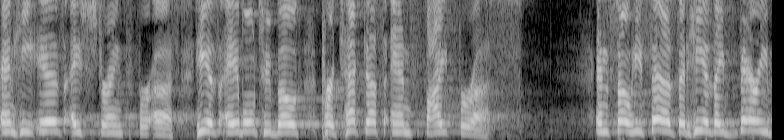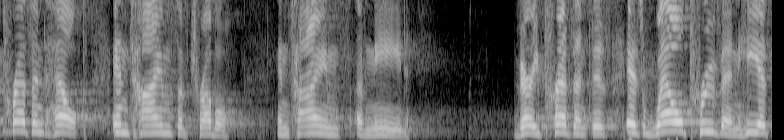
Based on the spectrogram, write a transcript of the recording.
and He is a strength for us. He is able to both protect us and fight for us. And so He says that He is a very present help in times of trouble, in times of need very present, is, is well proven. He, is,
